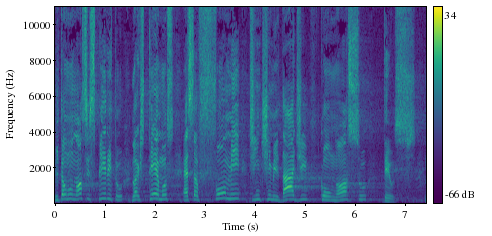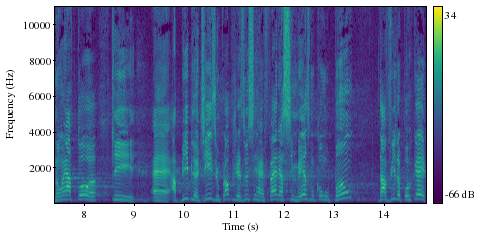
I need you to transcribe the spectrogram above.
Então, no nosso espírito, nós temos essa fome de intimidade com o nosso Deus. Não é à toa que é, a Bíblia diz, e o próprio Jesus se refere a si mesmo como o pão da vida, por quê?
